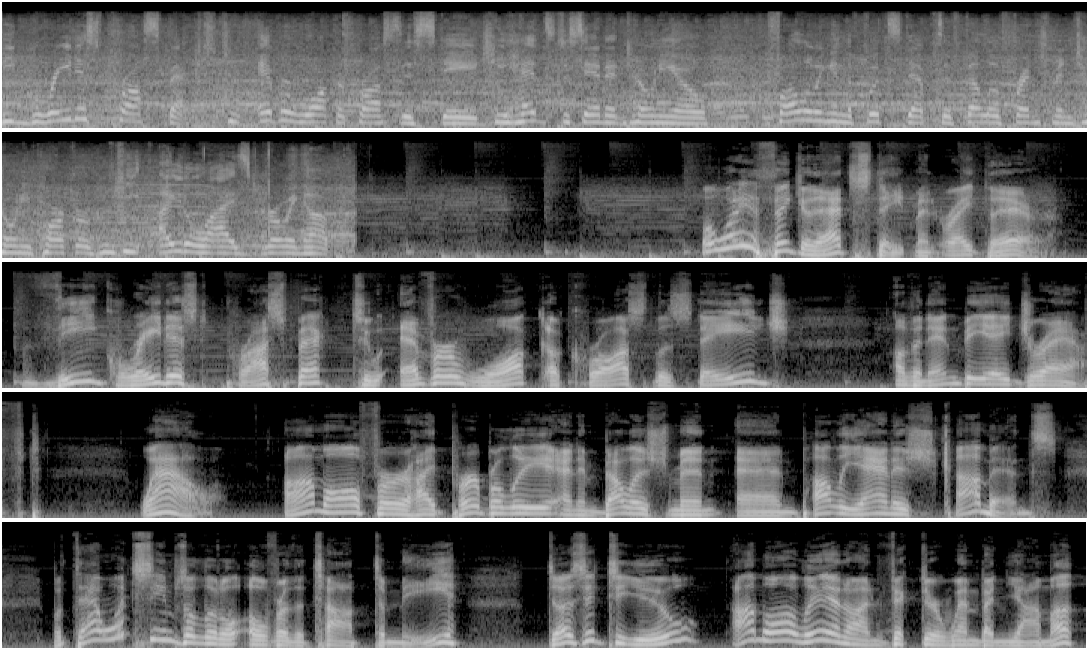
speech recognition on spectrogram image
the greatest prospect to ever walk across this stage. He heads to San Antonio, following in the footsteps of fellow Frenchman Tony Parker, who he idolized growing up. Well, what do you think of that statement right there? The greatest prospect to ever walk across the stage of an NBA draft. Wow. I'm all for hyperbole and embellishment and Pollyannish comments but that one seems a little over the top to me. Does it to you? I'm all in on Victor Wembanyama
